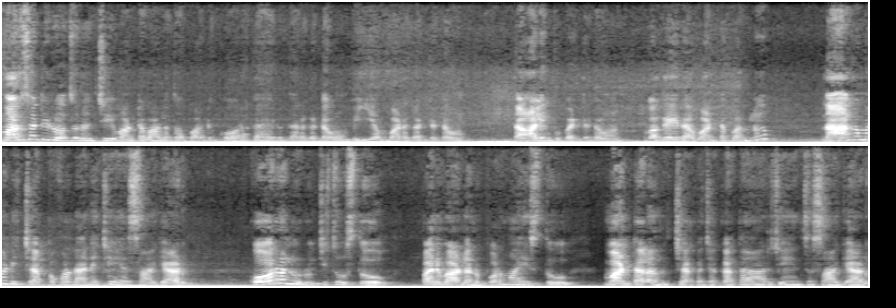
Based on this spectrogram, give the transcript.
మరుసటి రోజు నుంచి వంట వాళ్ళతో పాటు కూరగాయలు తరగటం బియ్యం వడగట్టడం తాళింపు పెట్టడం వగైరా వంట పనులు నాగమణి చెప్పకుండానే చేయసాగాడు. కూరలు రుచి చూస్తూ పని వాళ్ళను పురమాయిస్తూ వంటలను చకచక తయారు చేయించసాగాడు.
